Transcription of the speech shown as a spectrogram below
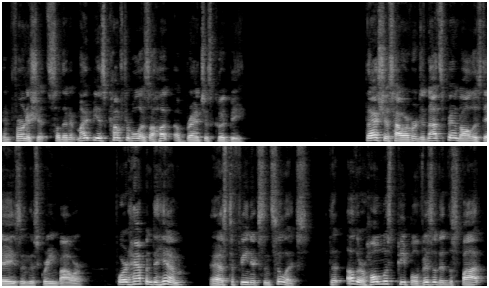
and furnish it so that it might be as comfortable as a hut of branches could be. Thasus, however, did not spend all his days in this green bower, for it happened to him, as to Phoenix and Cilix, that other homeless people visited the spot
